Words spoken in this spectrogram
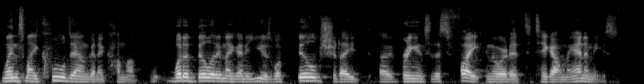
when's my cooldown going to come up? What ability am I going to use? What build should I uh, bring into this fight in order to take out my enemies?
